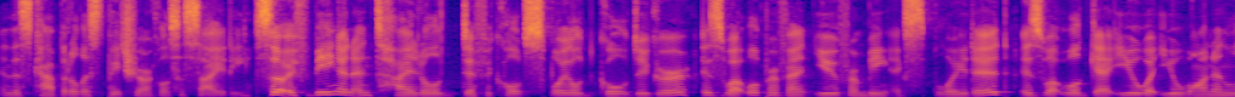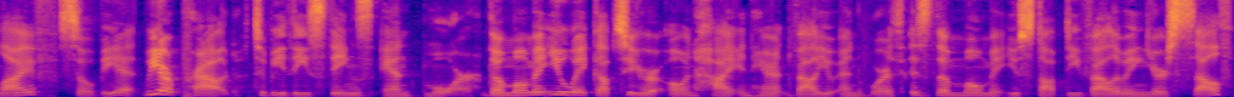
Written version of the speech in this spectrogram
in this capitalist patriarchal society. So, if being an entitled, difficult, spoiled gold digger is what will prevent you from being exploited, is what will get you what you want in life, so be it. We are proud to be these things and more. The moment you wake up to your own high inherent value and worth is the moment you stop devaluing yourself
